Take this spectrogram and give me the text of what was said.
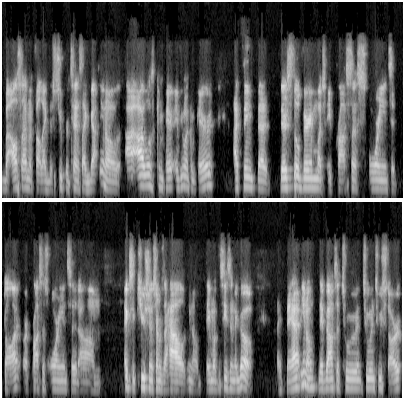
But also, I haven't felt like the super tense. Like got- you know, I, I will compare if you want to compare. I think that there's still very much a process oriented thought or process oriented um, execution in terms of how you know they want the season to go. Like they have, you know, they've gone to two and two and two start.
